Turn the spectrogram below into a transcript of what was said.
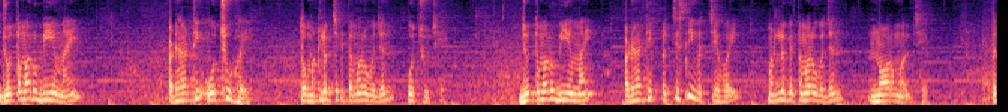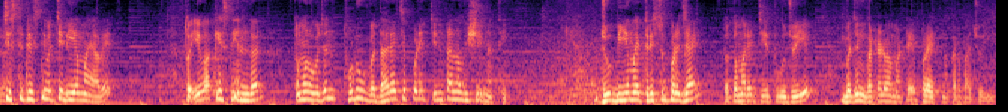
જો તમારું બીએમઆઈ અઢારથી ઓછું હોય, તો મતલબ છે કે તમારું વજન ઓછું છે. જો તમારું બીએમઆઈ અઢારથી પચીસની વચ્ચે હોય, મતલબ કે તમારું વજન નોર્મલ છે. પચીસથી ત્રીસની વચ્ચે બીએમઆઈ આવે, તો એવા કેસની અંદર તમારું વજન થોડું વધારે છે, પણ એ ચિંતાનો વિષય નથી. જો બીએમઆઈ ત્રીસ ઉપર જાય, તો તમારે ચેતવું જોઈએ. વજન ઘટાડવા માટે પ્રયત્ન કરવા જોઈએ.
